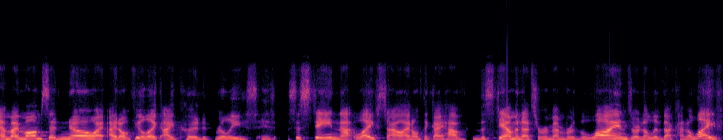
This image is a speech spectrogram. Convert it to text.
And my mom said, No, I, I don't feel like I could really s- sustain that lifestyle. I don't think I have the stamina to remember the lines or to live that kind of life.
